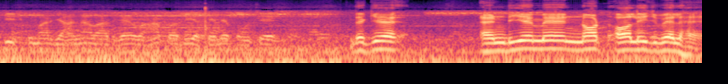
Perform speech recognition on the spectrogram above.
नीतीश कुमार जहानाबाद गए, वहाँ पर भी अकेले पहुँचे। देखिए, एनडीए में नॉट ऑल इज़ वेल है।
